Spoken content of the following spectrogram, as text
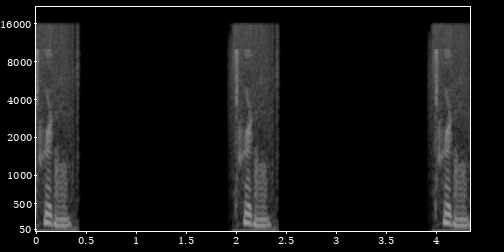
Triddle. Triddle. Triddle.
